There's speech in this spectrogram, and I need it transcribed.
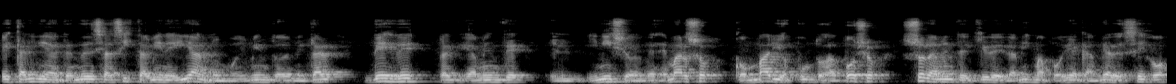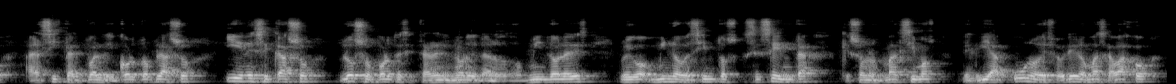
Esta línea de tendencia alcista viene guiando el movimiento de metal desde prácticamente el inicio del mes de marzo, con varios puntos de apoyo, solamente el quiebre de la misma podría cambiar el sesgo alcista actual de corto plazo y en ese caso los soportes estarán en orden a los 2.000 dólares, luego 1960, que son los máximos del día 1 de febrero más abajo,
